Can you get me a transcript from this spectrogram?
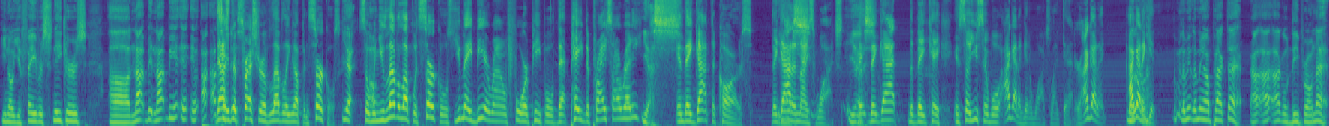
you know, your favorite sneakers. Uh, not be, not being. I, I That's the pressure of leveling up in circles. Yeah. So when you level up with circles, you may be around four people that paid the price already. yes. and they got the cars. They got a nice watch. Yes. They, they got the vacay. And so you say, well, I got to get a watch like that, or I got to, I got to get. Let me, let me let me unpack that. I, I I go deeper on that.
